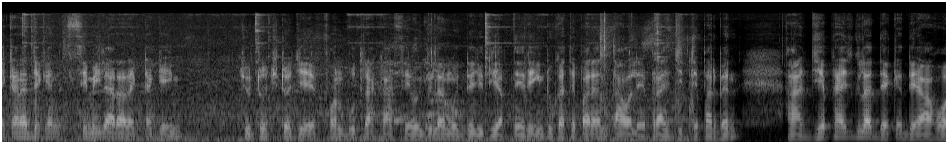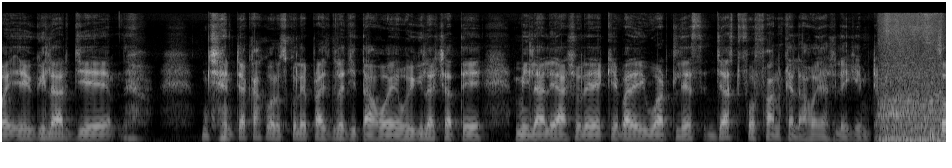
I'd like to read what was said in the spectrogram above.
এখানে দেখেন সিমিলার আর একটা গেম ছোটো ছোটো যে ফোন বুথ রাখা আছে, ওইগুলোর মধ্যে যদি আপনি রিং ঢুকাতে পারেন, তাহলে প্রাইজ জিততে পারবেন। আর যে প্রাইজগুলো দেওয়া হয়, এইগুলার যে যে টাকা খরচ করলে প্রাইজগুলো জিতা হয়, ওইগুলোর সাথে মিলালে আসলে একেবারেই ওয়ার্থলেস জাস্ট ফর ফান খেলা হয় আসলে এই গেমটা সো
